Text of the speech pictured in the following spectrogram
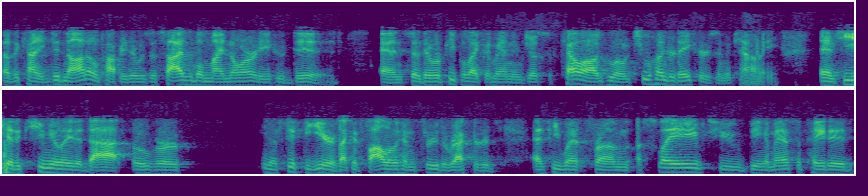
of the county did not own property. There was a sizable minority who did, and so there were people like a man named Joseph Kellogg who owned 200 acres in the county, and he had accumulated that over you know 50 years. I could follow him through the records as he went from a slave to being emancipated,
